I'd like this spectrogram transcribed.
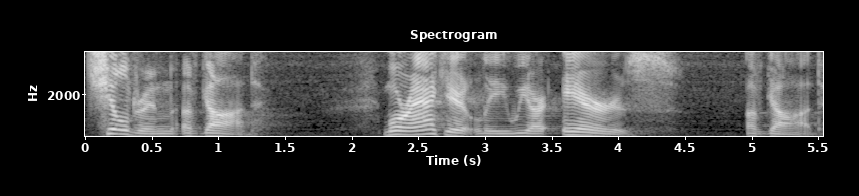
children of God. More accurately, we are heirs of God.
